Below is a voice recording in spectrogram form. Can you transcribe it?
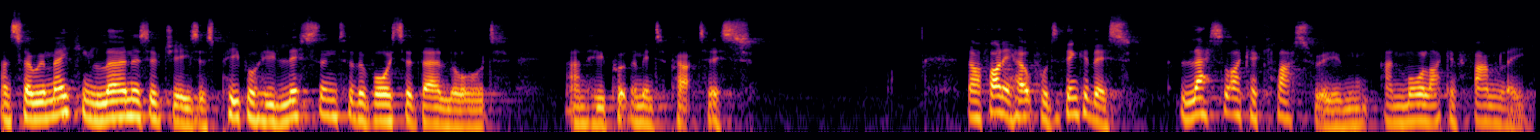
And so we're making learners of Jesus, people who listen to the voice of their Lord and who put them into practice. Now, I find it helpful to think of this less like a classroom and more like a family.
